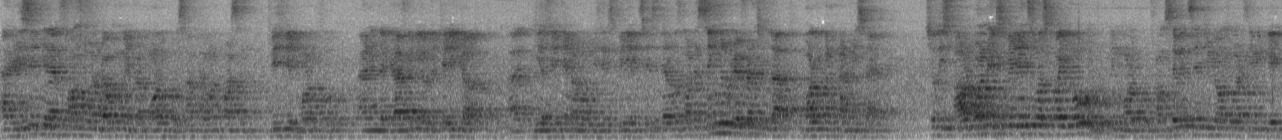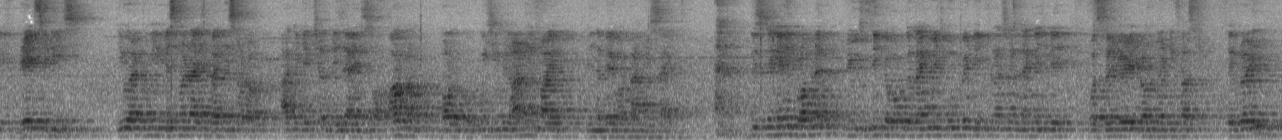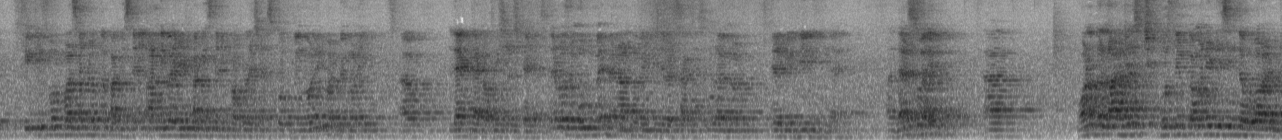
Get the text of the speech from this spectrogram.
And recently I found one document on Morocco, one person visited Morocco and in the graffiti of the telegraph, uh, he has written about his experiences. There was not a single reference to the Moroccan countryside. So this urban experience was quite old in Morocco. From 7th century onwards, you get great cities. You have to be mesmerized by this sort of architectural designs of urban Morocco, which you will hardly find in the Bengal countryside. This is again a problem. You think about the language movement, International Language Day was celebrated on 21st February. 54% of the Pakistani, undivided Pakistani population spoke Bengali, but Bengali uh, lacked that official status. There was a movement and ultimately they were successful. I'm not terribly with that. And that's why uh, one of the largest Muslim communities in the world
